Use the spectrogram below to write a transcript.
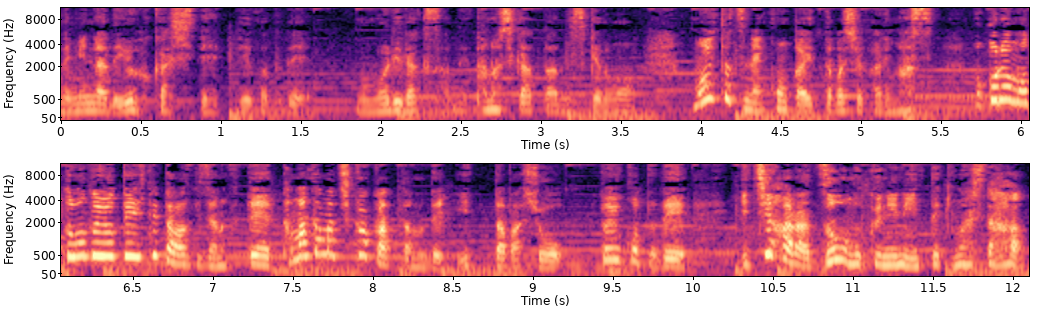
で、みんなで夜更かしてっていうことで、もう盛りだくさんで楽しかったんですけども、もう一つね、今回行った場所があります。まあ、これはもともと予定してたわけじゃなくて、たまたま近かったので行った場所。ということで、市原象の国に行ってきました。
